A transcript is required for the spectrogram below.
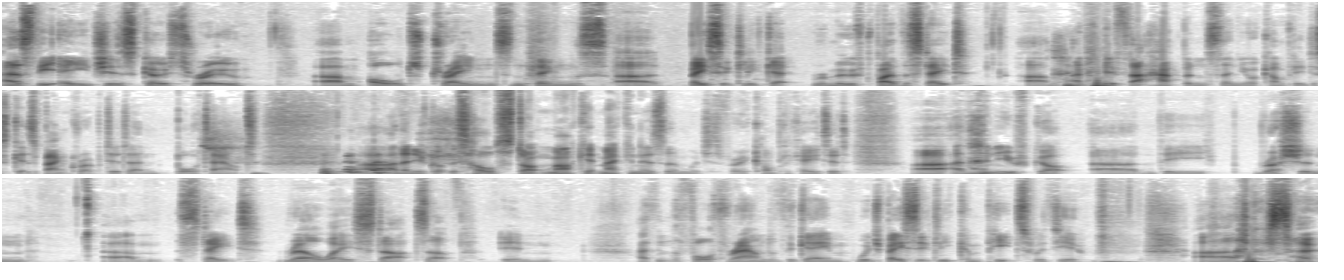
as the ages go through, um, old trains and things uh, basically get removed by the state. Um, and if that happens, then your company just gets bankrupted and bought out. Uh, and then you've got this whole stock market mechanism, which is very complicated. Uh, and then you've got uh, the Russian um, state railway starts up in, I think, the fourth round of the game, which basically competes with you. Uh, so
